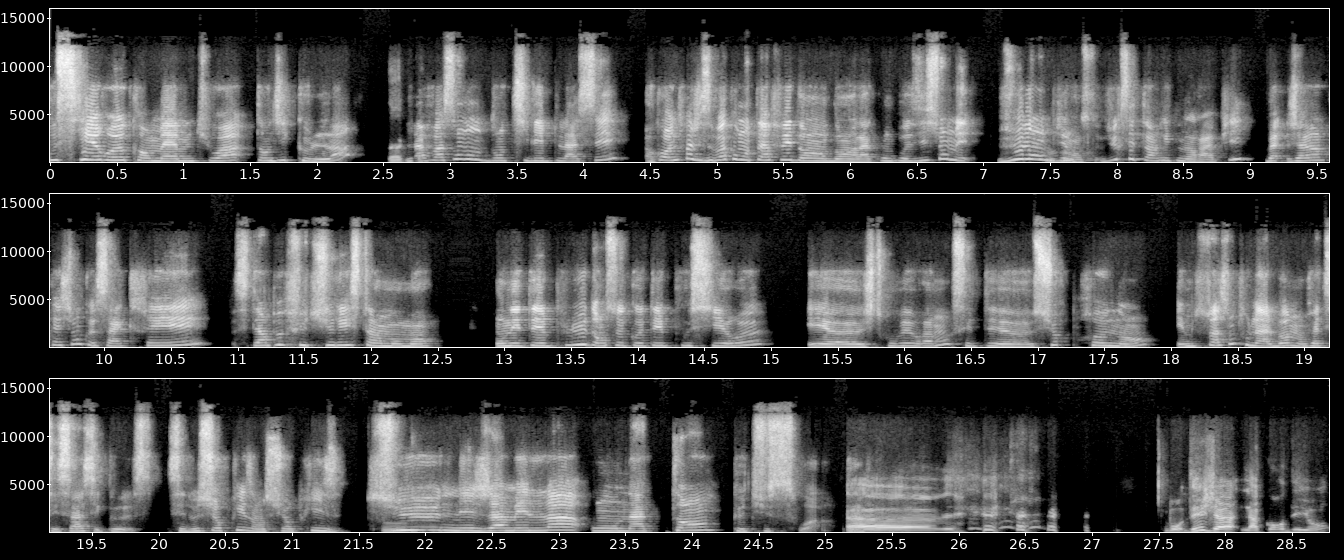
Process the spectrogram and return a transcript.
poussiéreux quand même, tu vois. Tandis que là, la façon dont, il est placé, encore une fois, je ne sais pas comment tu as fait dans, la composition, mais vu l'ambiance, mhm. vu que c'est un rythme rapide, bah, j'ai l'impression que ça créait, c'était un peu futuriste à un moment. On n'était plus dans ce côté poussiéreux et euh, je trouvais vraiment que c'était euh, surprenant. Et de toute façon, tout l'album, en fait, c'est ça, c'est que c'est de surprise en surprise. Tu n'es jamais là où on attend que tu sois. Ah, Bon, déjà, l'accordéon,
